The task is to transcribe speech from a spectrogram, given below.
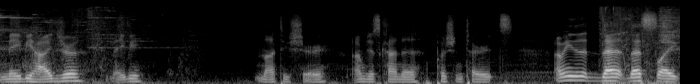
Maybe Hydra? Maybe. Not too sure. I'm just kind of pushing turrets. I mean, that that's like...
